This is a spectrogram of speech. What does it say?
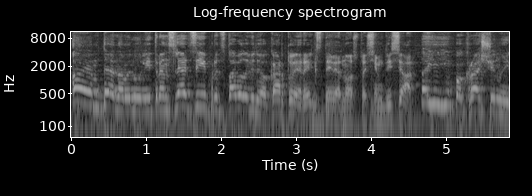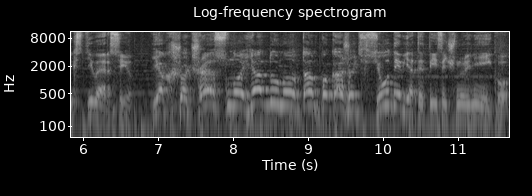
AMD на минулій трансляції представили відеокарту RX 9070 та її покращену XT-версію. Якщо чесно, я думав, там покажуть всю 9000 лінійку.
